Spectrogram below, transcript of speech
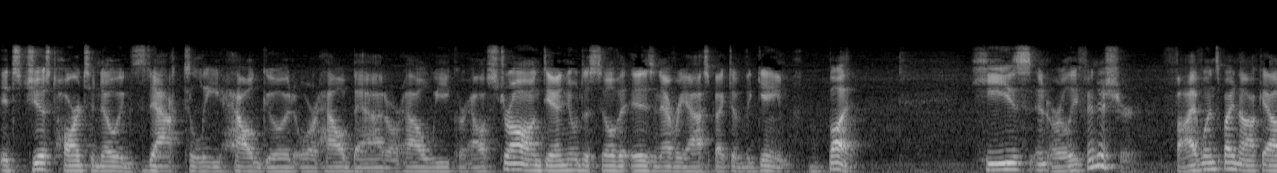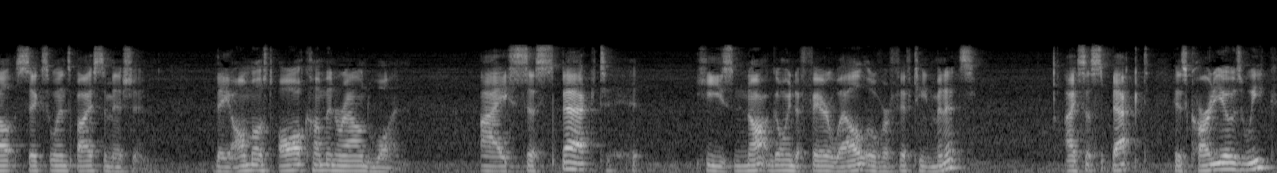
it's just hard to know exactly how good or how bad or how weak or how strong Daniel Da Silva is in every aspect of the game. But he's an early finisher. Five wins by knockout, six wins by submission. They almost all come in round one. I suspect he's not going to fare well over 15 minutes. I suspect his cardio is weak.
